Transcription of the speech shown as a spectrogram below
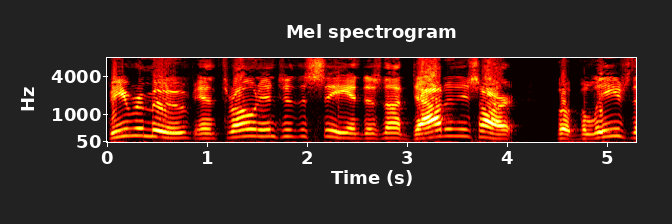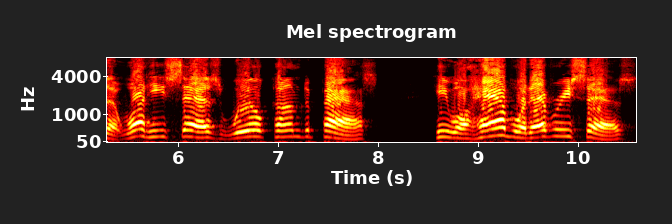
Be removed and thrown into the sea, and does not doubt in his heart, but believes that what he says will come to pass, he will have whatever he says.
